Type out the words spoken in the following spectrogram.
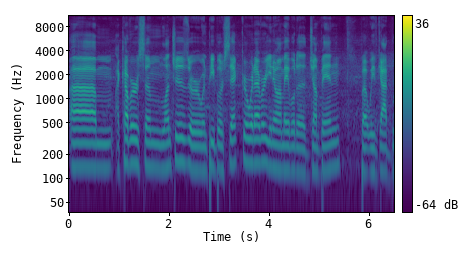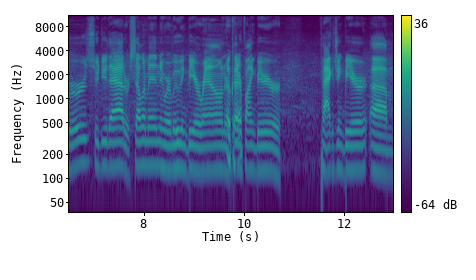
Um, I cover some lunches or when people are sick or whatever. You know, I'm able to jump in. But we've got brewers who do that, or cellarmen who are moving beer around, or Okay. clarifying beer, or packaging beer. Um,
